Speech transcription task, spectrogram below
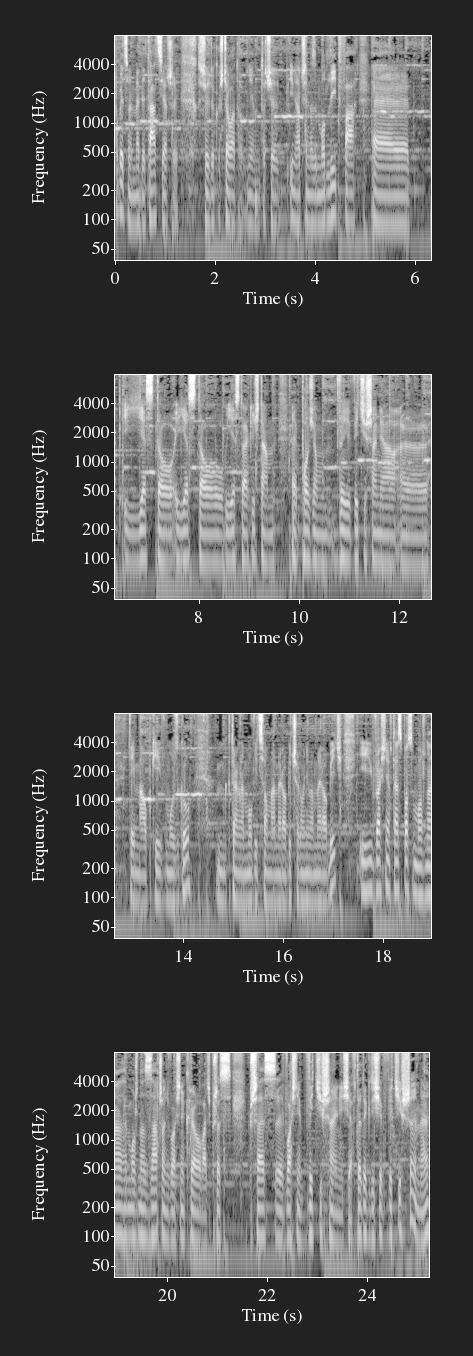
powiedzmy medytacja, czy ktoś do kościoła, to nie wiem, to się inaczej nazywa modlitwa, e, jest to, jest to, jest to jakiś tam e, poziom wy, wyciszenia e, tej małpki w mózgu, która nam mówi, co mamy robić, czego nie mamy robić. I właśnie w ten sposób można, można zacząć właśnie kreować przez, przez e, właśnie wyciszenie się. Wtedy, gdy się wyciszymy,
